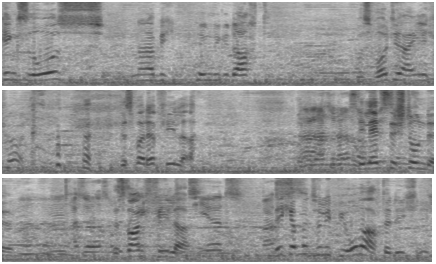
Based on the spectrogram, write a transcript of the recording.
ging es los und dann habe ich irgendwie gedacht, was wollt ihr eigentlich hören? das war der Fehler. Also Die letzte bisschen- Stunde. Mhm, Also auch Das war ein Fehler. Ich habe natürlich beobachtet, ich, ich,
